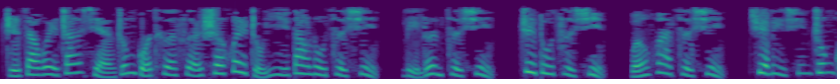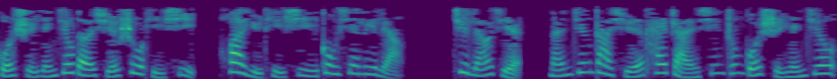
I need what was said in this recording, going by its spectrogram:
旨在为彰显中国特色社会主义道路自信、理论自信、制度自信、文化自信，确立新中国史研究的学术体系、话语体系贡献力量。据了解，南京大学开展新中国史研究，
